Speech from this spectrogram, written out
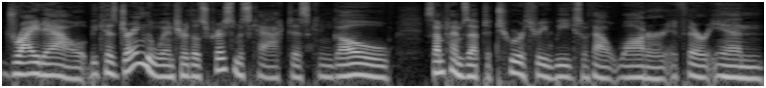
dried out because during the winter those christmas cactus can go sometimes up to two or three weeks without water if they're in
